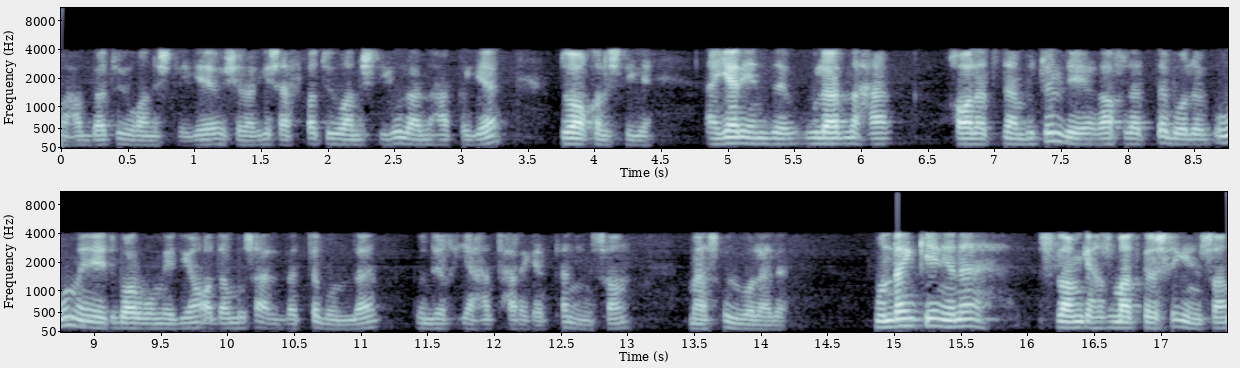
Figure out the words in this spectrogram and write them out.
muhabbat uyg'onishligi o'shalarga shafqat uyg'onishligi ularni haqqiga duo qilishligi. Agar endi ularni haq holatidan butunlay g'aflatda bo'lib umuman e'tibor bo'lmaydigan odam bo'lsa albatta bundan bunday qilgan xatti harakatdan inson mas'ul bo'ladi. Undan keyin yana islomga xizmat qilishlik inson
